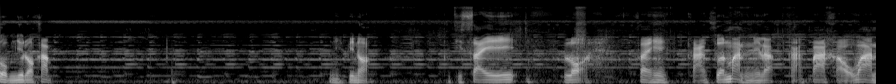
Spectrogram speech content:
ต้มอยู่หรอกครับ นี่พี่น้อง ที่ใส่เลาะใส่ขางสวนมันนี่แหละขางปลาเขาวหวาน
